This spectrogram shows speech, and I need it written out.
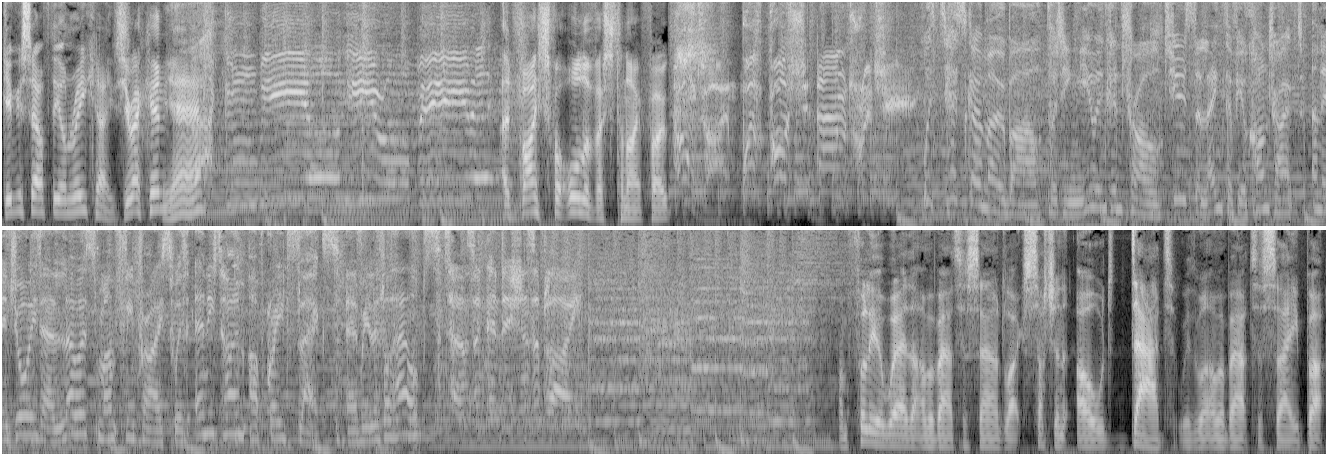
Give yourself the Enriques. Do you reckon? Yeah. Advice for all of us tonight, folks. Mobile, putting you in control. Choose the length of your contract and enjoy their lowest monthly price with Anytime Upgrade Flex. Every little helps. Terms and conditions apply. I'm fully aware that I'm about to sound like such an old dad with what I'm about to say, but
